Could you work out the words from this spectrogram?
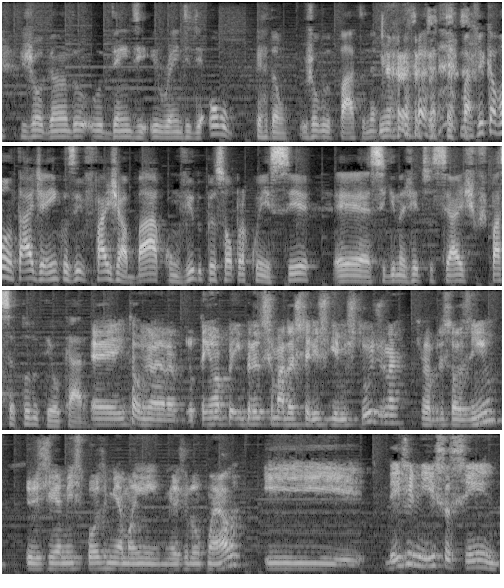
jogando o Dandy e Randy, ou, perdão, o jogo do pato, né? Mas fica à vontade aí, inclusive faz jabá, convida o pessoal para conhecer, é, seguir nas redes sociais, o espaço é todo teu, cara. É, então, galera, eu tenho uma empresa chamada Asterisco Game Studio, né, que eu abri sozinho, hoje a minha esposa e minha mãe me ajudam com ela, e desde o início, assim,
